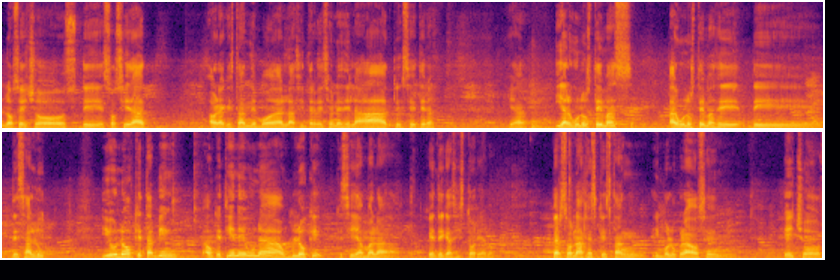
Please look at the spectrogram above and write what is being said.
los hechos de sociedad, ahora que están de moda las intervenciones de la ATO, etcétera, ¿ya? y algunos temas, algunos temas de, salud. Y uno que también, aunque tiene una, un bloque que se llama la gente que hace historia, ¿no? personajes que están involucrados en hechos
